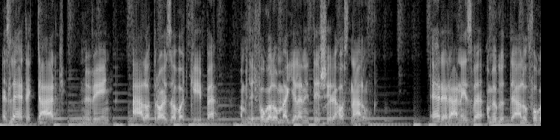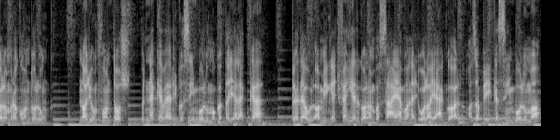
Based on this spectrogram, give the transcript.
Ez lehet egy tárgy, növény, állatrajza vagy képe, amit egy fogalom megjelenítésére használunk. Erre ránézve a mögötte álló fogalomra gondolunk. Nagyon fontos, hogy ne keverjük a szimbólumokat a jelekkel, például amíg egy fehér galamba szájában egy olajággal az a béke szimbóluma,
